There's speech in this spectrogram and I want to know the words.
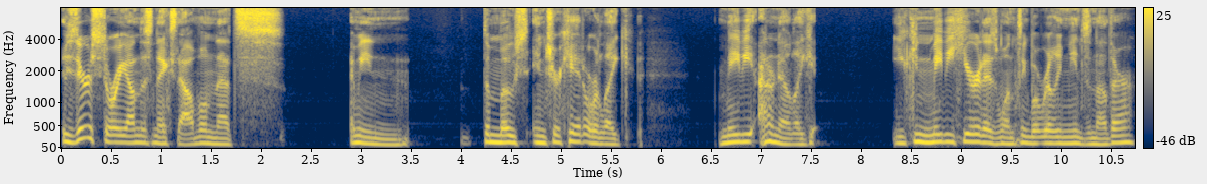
Is there a story on this next album that's, I mean, the most intricate or like maybe, I don't know, like you can maybe hear it as one thing but really means another?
